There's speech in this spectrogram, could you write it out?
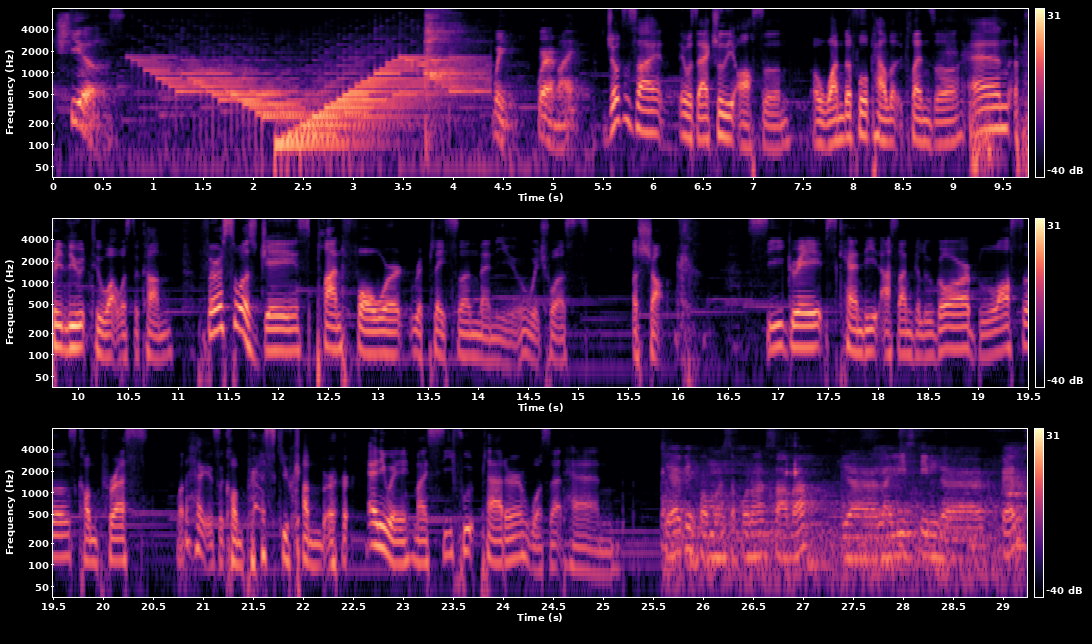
Cheers. Wait, where am I? Jokes aside, it was actually awesome. A wonderful palate cleanser and a prelude to what was to come. First was Jay's plant forward replacement menu, which was a shock. Sea grapes, candied asam galugor, blossoms, compressed. What the heck is a compressed cucumber? Anyway, my seafood platter was at hand. We have it from uh, Semporna Sabah. We are lightly steam the clams.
